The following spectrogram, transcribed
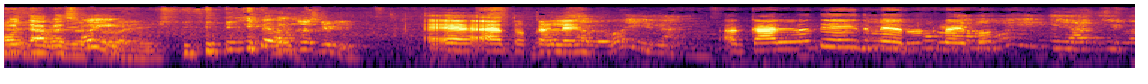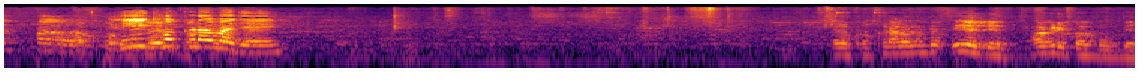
મોજ આવે સોઈ. એ આ તો કાલે આ કાલ નથી મેં રોટલો આપ્યો. ઈ ખખડાવા જાય. ખખડાવાનું તો એ લે આગળી પગ મૂક દે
